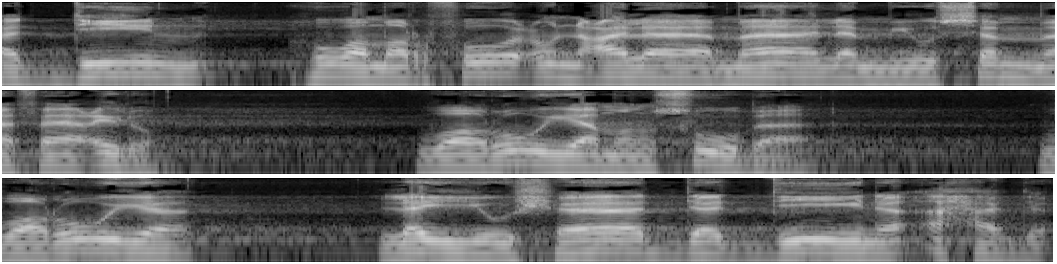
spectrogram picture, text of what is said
الدين هو مرفوع على ما لم يسم فاعله وروي منصوبا وروي لن يشاد الدين أحد.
